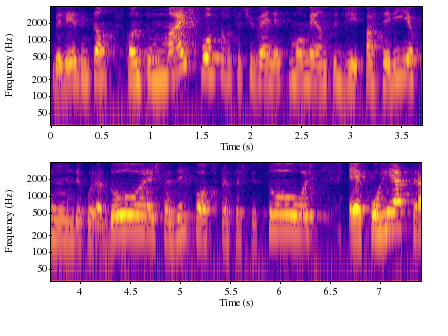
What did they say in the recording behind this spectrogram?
beleza? Então, quanto mais força você tiver nesse momento de parceria com decoradoras, fazer fotos para essas pessoas, é correr atrás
